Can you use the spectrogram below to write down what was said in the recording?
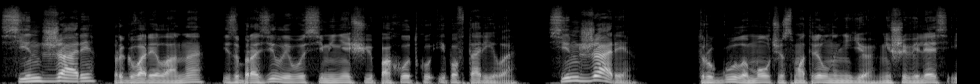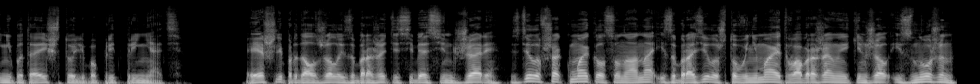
«Синджари!» — проговорила она, изобразила его семенящую походку и повторила. «Синджари!» Тругула молча смотрел на нее, не шевелясь и не пытаясь что-либо предпринять. Эшли продолжала изображать из себя Синджари. Сделав шаг к Майклсону, она изобразила, что вынимает воображаемый кинжал из ножен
